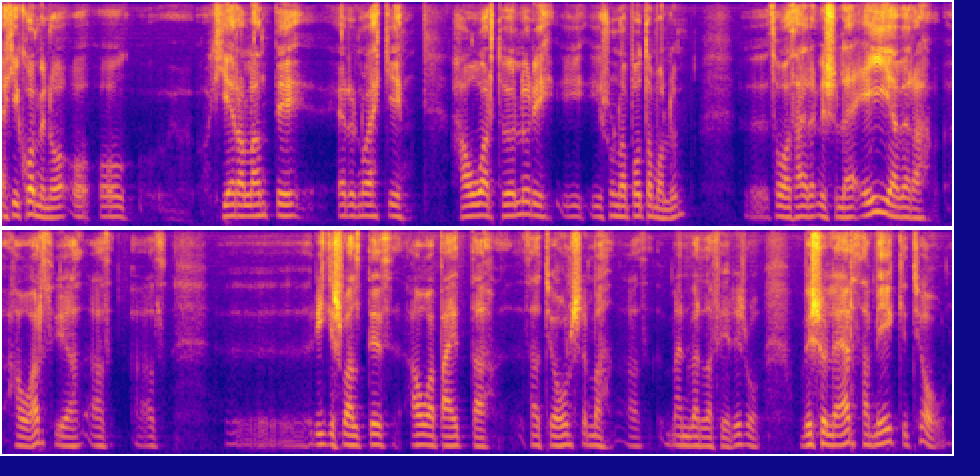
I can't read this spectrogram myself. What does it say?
ekki komin og, og hér á landi eru nú ekki háar tölur í, í, í svona bótamálum eh, þó að það er vissulega eigi að vera háar því að, að, að uh, ríkisvaldið á að bæta það tjón sem að, að menn verða fyrir og, og vissulega er það mikið tjón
